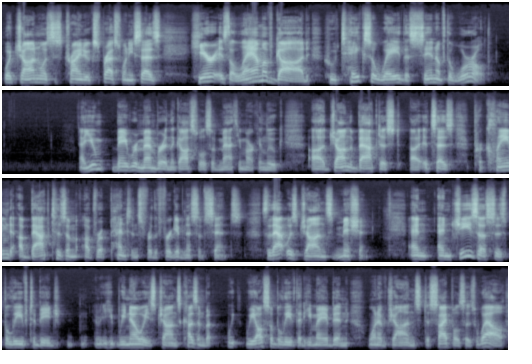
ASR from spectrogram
what John was trying to express when he says, Here is the Lamb of God who takes away the sin of the world. Now, you may remember in the Gospels of Matthew, Mark, and Luke, uh, John the Baptist, uh, it says, proclaimed a baptism of repentance for the forgiveness of sins. So that was John's mission. And, and Jesus is believed to be, we know he's John's cousin, but we, we also believe that he may have been one of John's disciples as well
